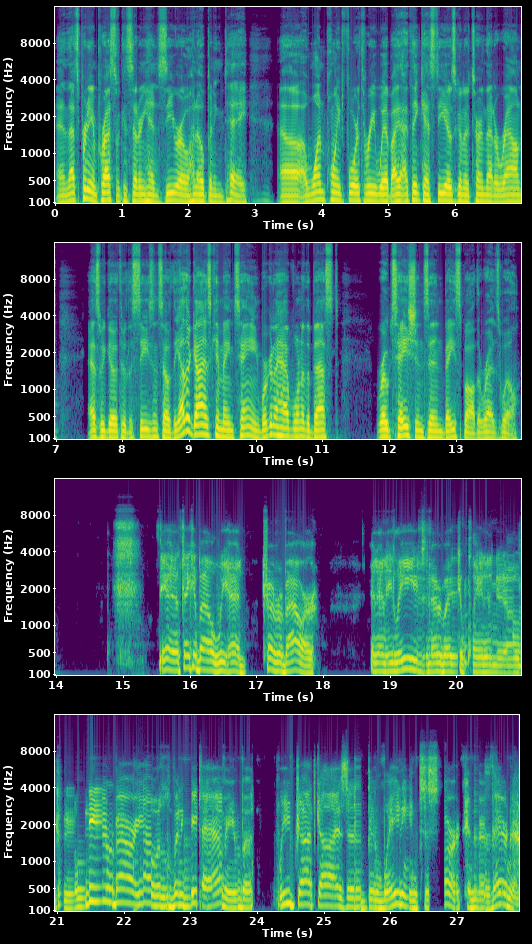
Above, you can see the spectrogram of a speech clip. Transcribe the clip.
and that's pretty impressive considering he had zero on opening day. Uh, a 1.43 whip. I, I think Castillo is going to turn that around as we go through the season. So if the other guys can maintain, we're going to have one of the best rotations in baseball. The Reds will. Yeah, think about we had Trevor Bauer and then he leaves, and everybody's complaining. You know, we need Trevor Bauer, yeah, it would have been great to have him, but we've got guys that have been waiting to start, and they're there now.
